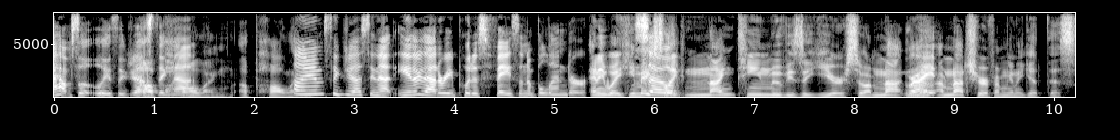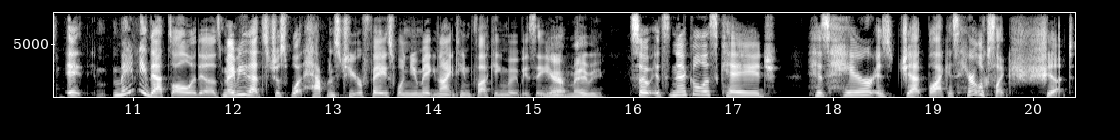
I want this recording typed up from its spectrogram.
absolutely suggesting that. appalling, appalling. I am suggesting that either that or he put his face in a blender. Anyway, he makes So- like 19 movies a year, so I'm not no, Right. I'm not sure if I'm going to get this. It maybe that's all it is. Maybe that's just what happens to your face when you make 19 fucking movies a year. Yeah, maybe. So it's Nicolas Cage. His hair is jet black. His hair looks like shit.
